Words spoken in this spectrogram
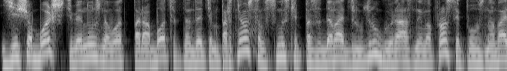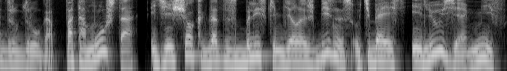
еще больше тебе нужно вот поработать над этим партнерством, в смысле позадавать друг другу разные вопросы и поузнавать друг друга. Потому что еще когда ты с близким делаешь бизнес, у тебя есть иллюзия, миф,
